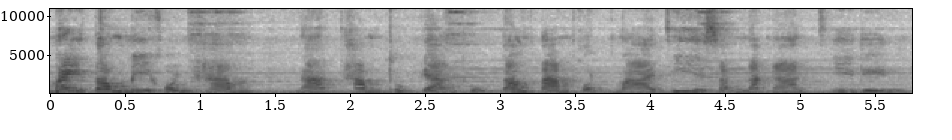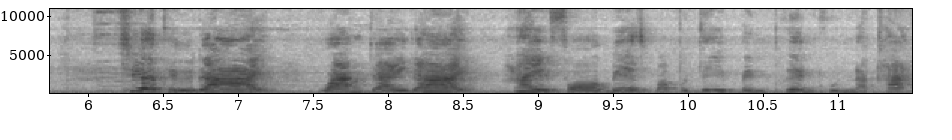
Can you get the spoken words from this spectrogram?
ไม่ต้องมีคนค้ำนะทำทุกอย่างถูกต้องตามกฎหมายที่สำนักงานที่ดิน เชื่อถือได้ วางใจได้ให้ Forbes Property เป็นเพื่อนคุณนะคะ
